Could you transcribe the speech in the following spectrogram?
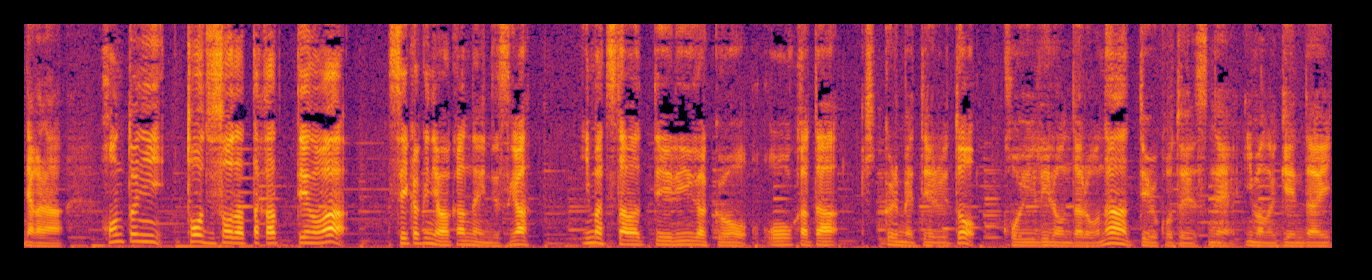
だから本当に当時そうだったかっていうのは正確には分かんないんですが今伝わっている医学を大方ひっくるめているとこういう理論だろうなっていうことですね。今の現代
